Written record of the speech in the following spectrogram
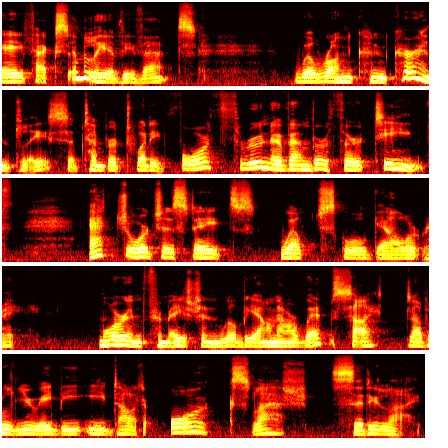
a facsimile of events will run concurrently September 24th through November 13th at Georgia State's Welch School Gallery. More information will be on our website, wabe.org slash citylights.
